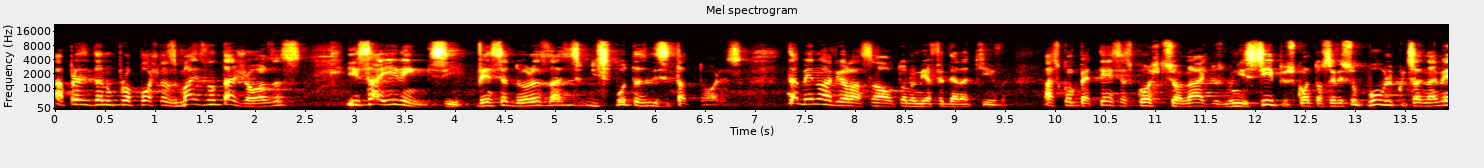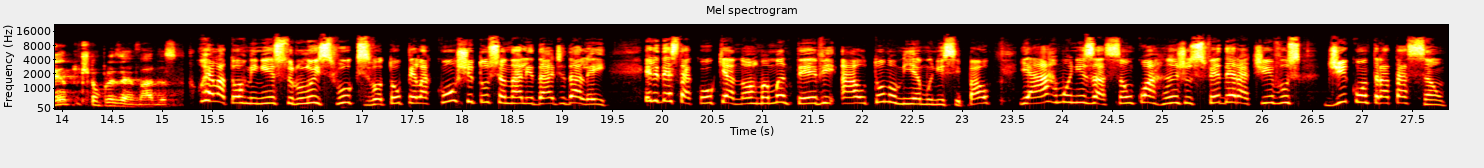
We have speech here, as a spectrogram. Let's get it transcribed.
apresentando propostas mais vantajosas e saírem-se vencedoras das disputas licitatórias. Também não há violação à autonomia federativa as competências constitucionais dos municípios quanto ao serviço público de saneamento estão preservadas. O relator ministro Luiz Fux votou pela constitucionalidade da lei. Ele destacou que a norma manteve a autonomia municipal e a harmonização com arranjos federativos de contratação.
